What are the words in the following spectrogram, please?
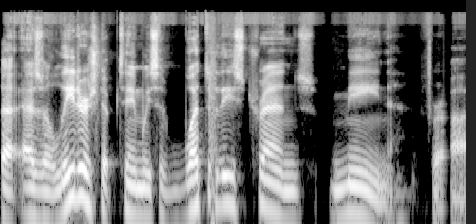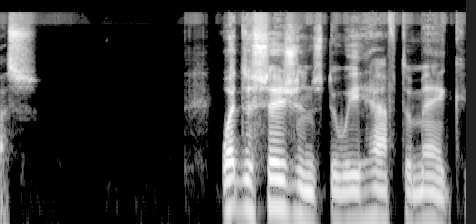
that as a leadership team we said what do these trends mean for us? What decisions do we have to make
